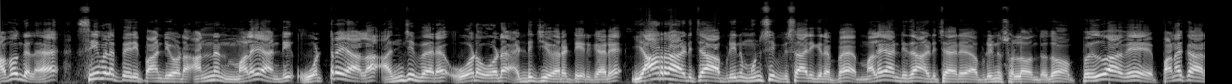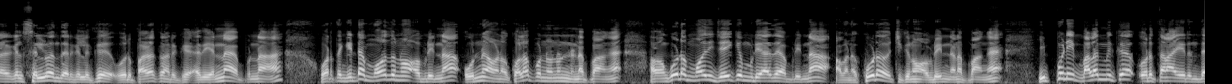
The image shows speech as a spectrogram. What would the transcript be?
அவங்கள சீவலப்பேரி பாண்டியோட அண்ணன் மலையாண்டி ஒற்றையால அஞ்சு பேரை ஓட ஓட அடிச்சு விரட்டி இருக்காரு யாரா அடிச்சா அப்படின்னு முன்சி விசாரிக்கிறப்ப மலையாண்டி தான் அடிச்சாரு அப்படின்னு சொல்ல வந்ததும் பொதுவாகவே பணக்காரர்கள் செல்வந்தர்களுக்கு ஒரு பழக்கம் இருக்கு. அது என்ன அப்படின்னா ஒருத்தங்கிட்ட மோதணும் அப்படின்னா ஒன்று அவனை கொலை பண்ணணும்னு நினைப்பாங்க. அவன் கூட மோதி ஜெயிக்க முடியாது அப்படின்னா அவனை கூட வச்சுக்கணும் அப்படின்னு நினைப்பாங்க. இப்படி பலமிக்க ஒருத்தனாக இருந்த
